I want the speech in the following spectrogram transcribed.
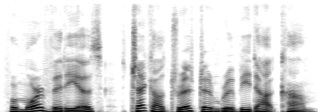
For more videos, check out driftingruby.com.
